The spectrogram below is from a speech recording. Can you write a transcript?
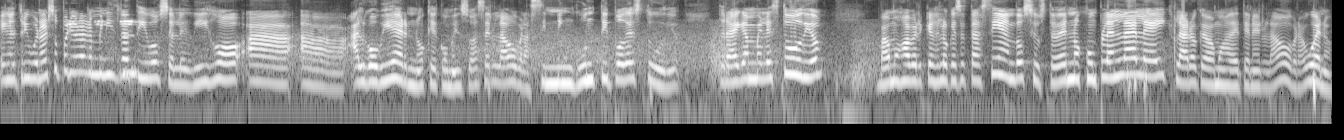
En el Tribunal Superior Administrativo se le dijo al gobierno que comenzó a hacer la obra sin ningún tipo de estudio, tráiganme el estudio, vamos a ver qué es lo que se está haciendo. Si ustedes no cumplen la ley, claro que vamos a detener la obra. Bueno,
